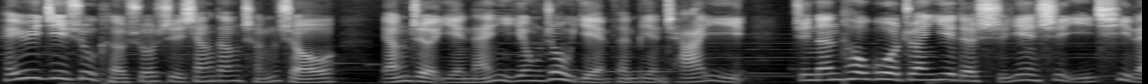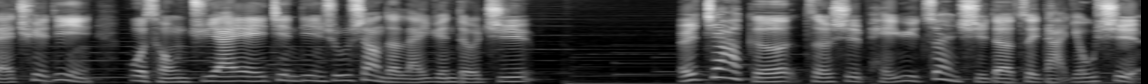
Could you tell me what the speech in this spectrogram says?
培育技术可说是相当成熟，两者也难以用肉眼分辨差异，只能透过专业的实验室仪器来确定，或从 GIA 鉴定书上的来源得知。而价格则是培育钻石的最大优势。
